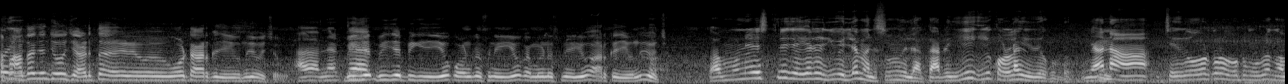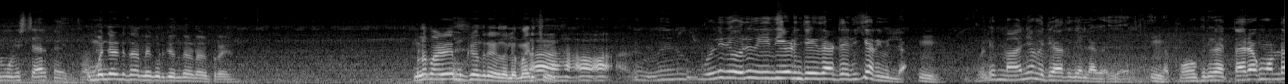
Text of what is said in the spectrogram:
അപ്പോൾ അതാ ഞാൻ ചോദിച്ചത് അടുത്ത വോട്ട് ആർക്ക് ചെയ്യുമെന്ന് ചോദിച്ചത്? ബി ജെ പിക്ക് ചെയ്യോ കോൺഗ്രസിന് ചെയ്യോ കമ്മ്യൂണിസ്റ്റിന് ചെയ്യോ ആർക്ക് ചെയ്യുമെന്ന് ചോദിച്ചു. കമ്മ്യൂണിസ്റ്റിന് ചെയ്യാൻ എനിക്ക് വലിയ മനസ്സൊന്നുമില്ല. കാരണം ഈ ഈ കൊള്ള ചെയ്തേ കൊണ്ട്. ഞാൻ ആ ചെയ്തോർക്കുള്ള വോട്ട് മുഴുവൻ കമ്മ്യൂണിസ്റ്റുകാർക്കായിരിക്കും ഉമ്മൻചാണ്ടി സാറിനെ കുറിച്ച് എന്താണ് അഭിപ്രായം? നമ്മളെ പഴയ മുഖ്യമന്ത്രി ആയിരുന്നല്ലോ മരിച്ചു പുള്ളി ഒരു നീതികേടും ചെയ്തതായിട്ട് എനിക്കറിവില്ല. പുള്ളി മാന്യ മര്യാദയ്ക്കല്ല കൈകാര്യം പോക്കിരി എത്തരം കൊണ്ട്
